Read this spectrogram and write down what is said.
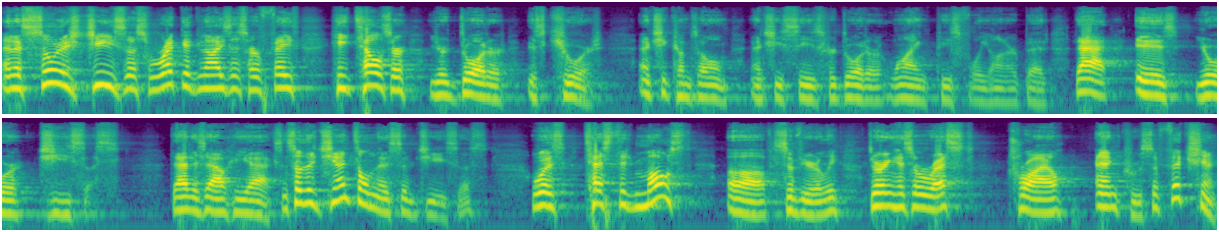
And as soon as Jesus recognizes her faith, he tells her, Your daughter is cured. And she comes home and she sees her daughter lying peacefully on her bed. That is your Jesus. That is how he acts. And so the gentleness of Jesus was tested most uh, severely during his arrest, trial, and crucifixion.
